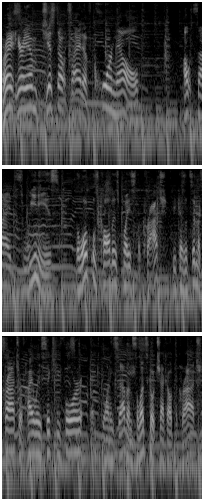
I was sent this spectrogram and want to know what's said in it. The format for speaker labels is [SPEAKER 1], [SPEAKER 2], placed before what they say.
[SPEAKER 1] All right, here I am just outside of Cornell, outside Sweeney's. The locals call this place the Crotch because it's in the crotch of Highway 64 and 27. So let's go check out the Crotch.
